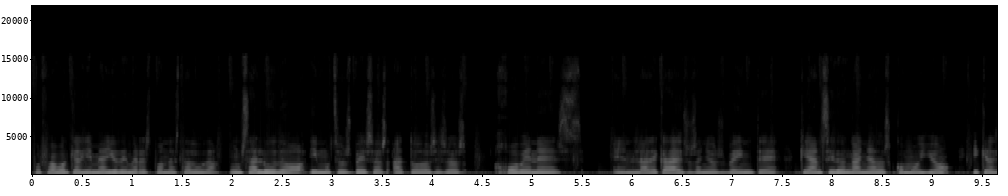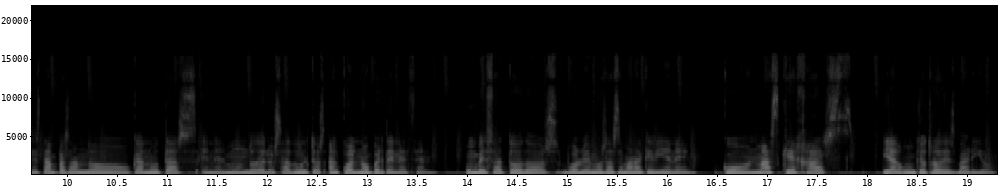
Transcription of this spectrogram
Por favor, que alguien me ayude y me responda esta duda. Un saludo y muchos besos a todos esos jóvenes en la década de esos años 20 que han sido engañados como yo y que las están pasando canutas en el mundo de los adultos al cual no pertenecen. Un beso a todos, volvemos la semana que viene con más quejas y algún que otro desvarío.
